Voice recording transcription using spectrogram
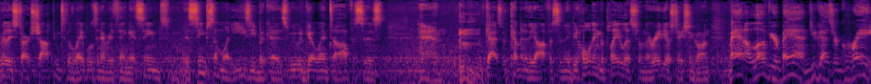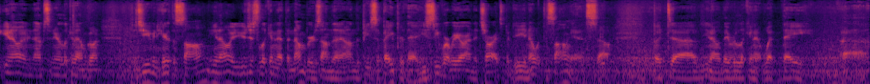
really start shopping to the labels and everything, it seemed it seemed somewhat easy because we would go into offices and guys would come into the office and they'd be holding the playlist from the radio station, going, "Man, I love your band. You guys are great," you know. And I'm sitting here looking at them, going, "Did you even hear the song? You know, you're just looking at the numbers on the on the piece of paper there. You see where we are in the charts, but do you know what the song is?" So, but uh, you know, they were looking at what they uh,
